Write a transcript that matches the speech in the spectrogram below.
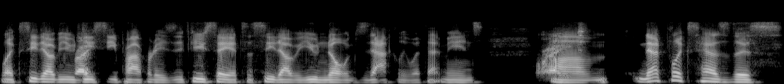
like CW Right. DC properties, if you say it's a CW, you know exactly what that means. Right. Um, Netflix has this.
